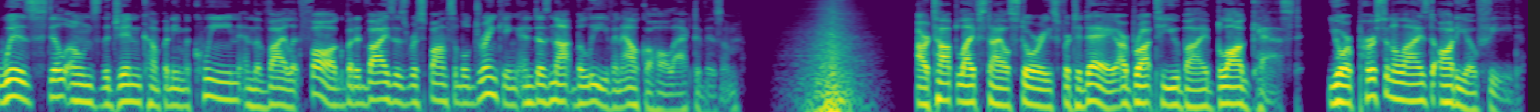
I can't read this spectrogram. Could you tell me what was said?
Wiz still owns the gin company McQueen and the Violet Fog but advises responsible drinking and does not believe in alcohol activism. Our top lifestyle stories for today are brought to you by Blogcast, your personalized audio feed.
